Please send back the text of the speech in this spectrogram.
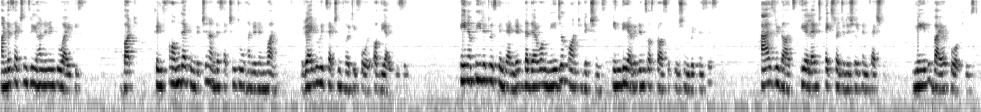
under section 302 IPC, but confirmed their conviction under Section 201, read with Section 34 of the IPC. In appeal, it was contended that there were major contradictions in the evidence of prosecution witnesses as regards the alleged extrajudicial confession made by a co accused.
